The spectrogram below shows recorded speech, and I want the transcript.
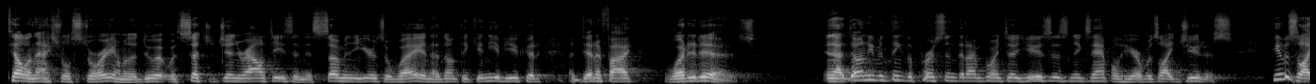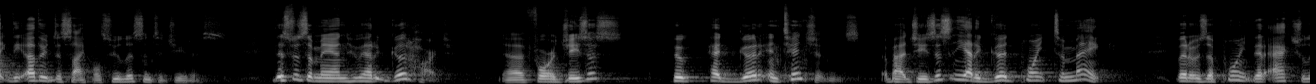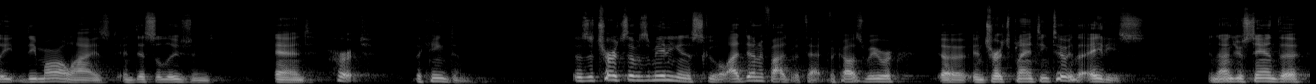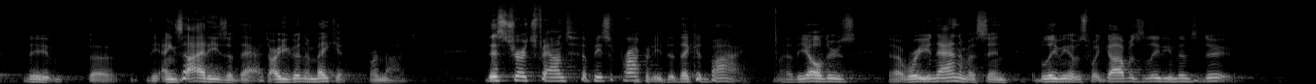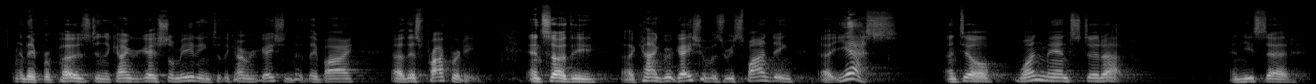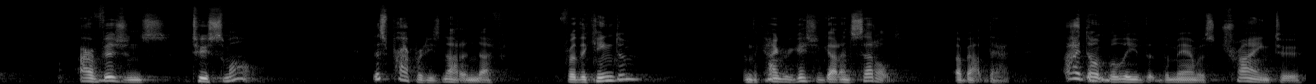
tell an actual story. I'm going to do it with such generalities, and it's so many years away, and I don't think any of you could identify what it is. And I don't even think the person that I'm going to use as an example here was like Judas. He was like the other disciples who listened to Judas. This was a man who had a good heart uh, for Jesus, who had good intentions about Jesus, and he had a good point to make. But it was a point that actually demoralized and disillusioned and hurt the kingdom. There was a church that was meeting in a school, identified with that because we were uh, in church planting too in the 80s. And I understand the, the, uh, the anxieties of that. Are you going to make it or not? This church found a piece of property that they could buy. Uh, the elders uh, were unanimous in believing it was what God was leading them to do. And they proposed in the congregational meeting to the congregation that they buy uh, this property. And so the uh, congregation was responding, uh, yes, until one man stood up and he said, Our vision's too small. This property's not enough for the kingdom. And the congregation got unsettled about that. I don't believe that the man was trying to,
